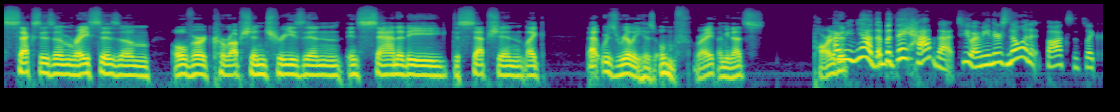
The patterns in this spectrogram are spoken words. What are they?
sexism, racism, overt corruption, treason, insanity, deception? Like that was really his oomph, right? I mean, that's part of I it. I mean, yeah, th- but they have that too. I mean, there's no one at Fox that's like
